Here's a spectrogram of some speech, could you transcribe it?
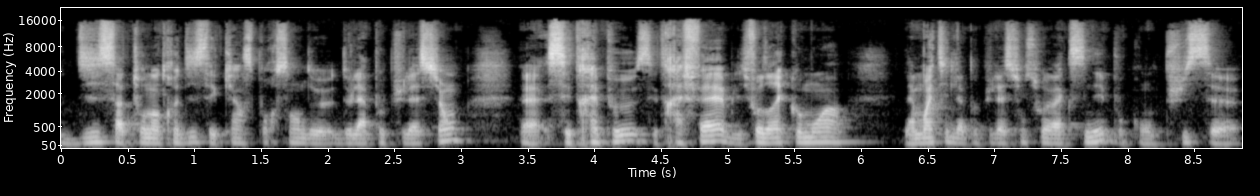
10, ça tourne entre 10 et 15% de, de la population. Euh, c'est très peu, c'est très faible. Il faudrait qu'au moins la moitié de la population soit vaccinée pour qu'on puisse euh,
